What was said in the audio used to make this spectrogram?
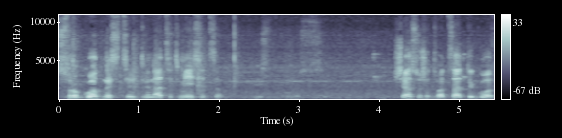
Срок годности 12 месяцев. 297. Сейчас уже 20 год.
